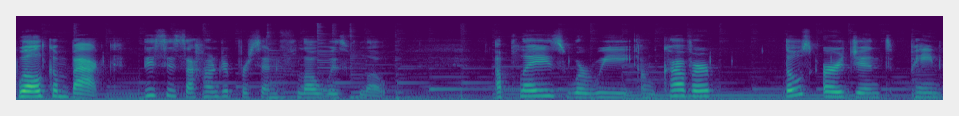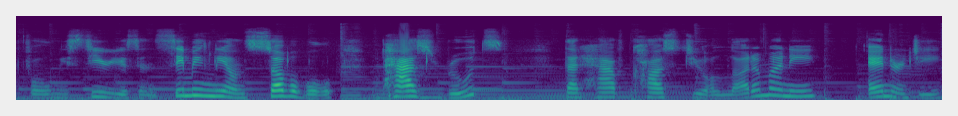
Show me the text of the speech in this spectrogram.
Welcome back. This is 100% Flow with Flow, a place where we uncover those urgent, painful, mysterious, and seemingly unsolvable past roots that have cost you a lot of money, energy,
